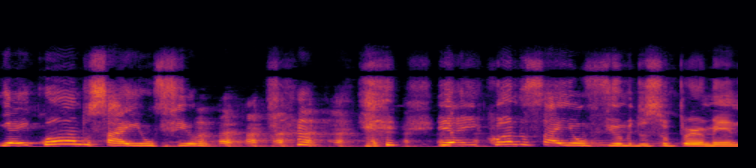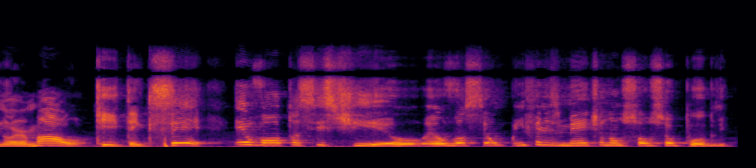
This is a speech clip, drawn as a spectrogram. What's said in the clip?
e aí quando sair um filme e aí quando sair um filme do Superman normal, que tem que ser, eu volto a assistir. Eu, eu vou ser um, infelizmente eu não sou o seu público.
